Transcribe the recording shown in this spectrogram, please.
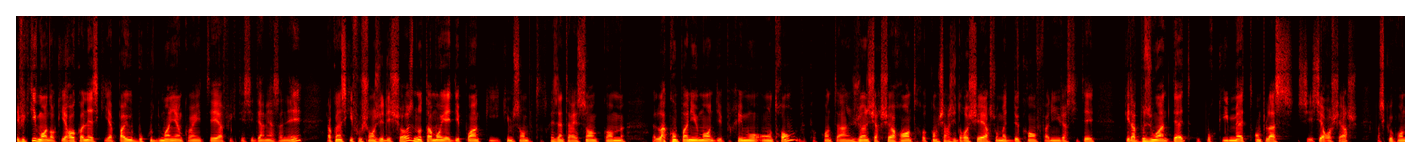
Effectivement, donc ils reconnaissent qu'il n'y a pas eu beaucoup de moyens qui ont été affectés ces dernières années. Ils reconnaissent qu'il faut changer des choses. Notamment, il y a des points qui, qui me semblent très intéressants, comme l'accompagnement des primo-entrants. Quand un jeune chercheur rentre comme chargé de recherche ou maître de camp à l'université, il a besoin d'aide pour qu'il mette en place ses, recherches. Parce que quand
